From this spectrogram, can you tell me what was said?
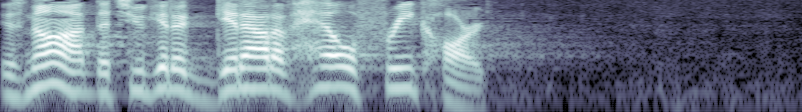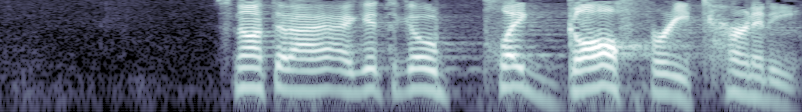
is not that you get a get out of hell free card. It's not that I, get to go play golf for eternity.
